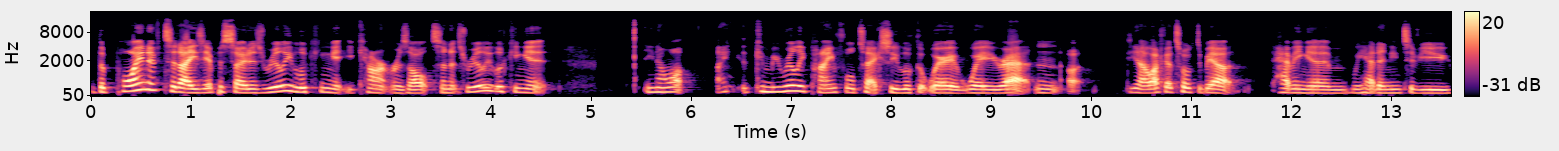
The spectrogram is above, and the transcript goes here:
the point of today's episode is really looking at your current results and it's really looking at you know what? I, it can be really painful to actually look at where where you're at, and uh, you know, like I talked about having um, we had an interview.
